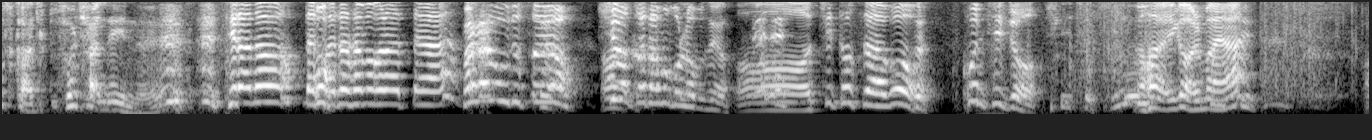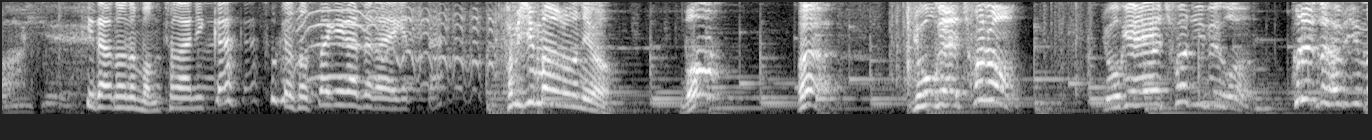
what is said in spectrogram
키오스크 아직도 설치 안 돼 있네. 티라노, 나 과자 사 먹으러 왔다. 빨간 오셨어요. 시간 까다 한번 골라보세요. 어, 치토스하고 콘치조. 치토스. 아, 이거 얼마야? 아 이게 티라노는 멍청하니까 속여서 싸게 가져가야겠다. 30만 원이요. 뭐? 예. 요게 천 원. 요게 1,200원. 그러니까 30만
